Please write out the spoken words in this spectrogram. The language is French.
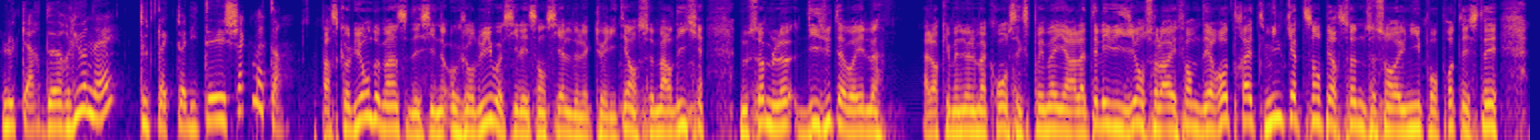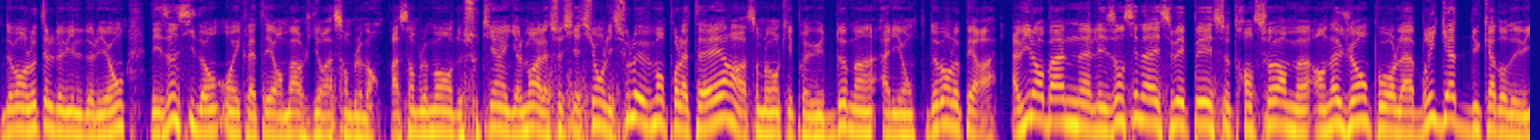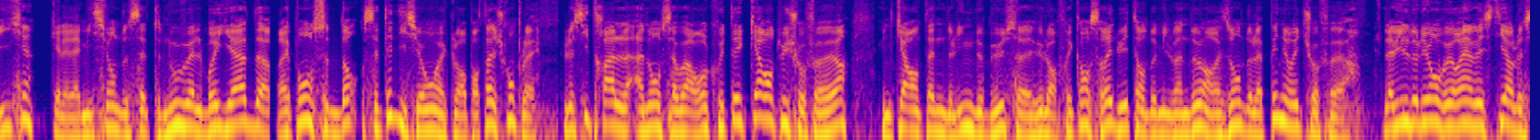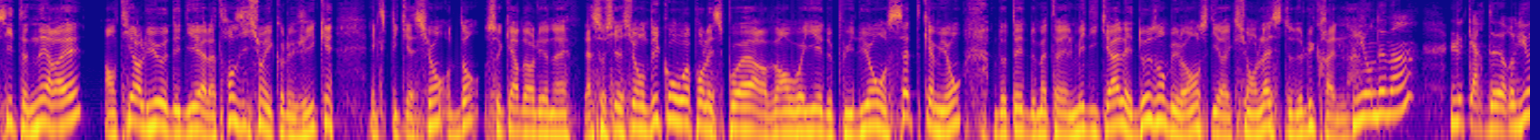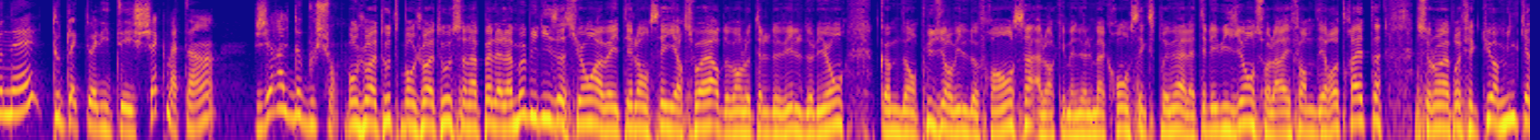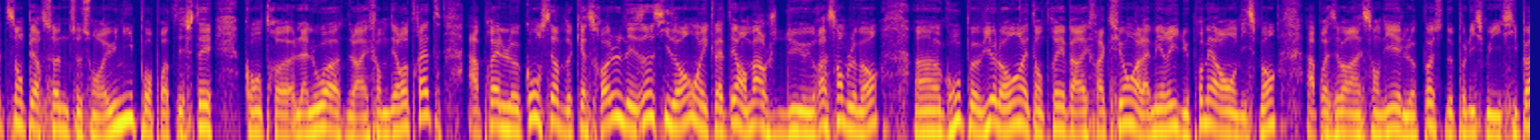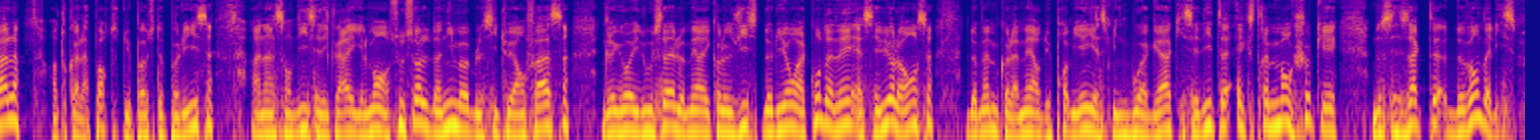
Le quart d'heure lyonnais, toute l'actualité chaque matin. Parce que Lyon demain se dessine aujourd'hui, voici l'essentiel de l'actualité en ce mardi. Nous sommes le 18 avril. Alors qu'Emmanuel Macron s'exprimait hier à la télévision sur la réforme des retraites, 1400 personnes se sont réunies pour protester devant l'hôtel de ville de Lyon. Des incidents ont éclaté en marge du rassemblement. Rassemblement de soutien également à l'association Les Soulèvements pour la Terre, rassemblement qui est prévu demain à Lyon, devant l'Opéra. À Villeurbanne, les anciens ASVP se transforment en agents pour la brigade du cadre de vie. Quelle est la mission de cette nouvelle brigade? Réponse dans cette édition avec le reportage complet. Le Citral annonce avoir recruté 48 chauffeurs. Une quarantaine de lignes de bus avaient vu leur fréquence réduite en 2022 en raison de la pénurie de chauffeurs. La ville de Lyon veut réinvestir le site Néret en tiers-lieu dédié à la transition écologique. Explication dans ce quart d'heure lyonnais. L'association Des Convois pour l'Espoir va envoyer depuis Lyon sept camions dotés de matériel médical et deux ambulances direction l'est de l'Ukraine. Lyon demain, le quart d'heure lyonnais, toute l'actualité chaque matin Gérald de Bouchon. Bonjour à toutes, bonjour à tous. Un appel à la mobilisation avait été lancé hier soir devant l'hôtel de ville de Lyon, comme dans plusieurs villes de France, alors qu'Emmanuel Macron s'exprimait à la télévision sur la réforme des retraites. Selon la préfecture, 1400 personnes se sont réunies pour protester contre la loi de la réforme des retraites. Après le concert de casseroles, des incidents ont éclaté en marge du rassemblement. Un groupe violent est entré par effraction à la mairie du premier arrondissement après avoir incendié le poste de police municipal, en tout cas la porte du poste de police un incendie s'est déclaré également en sous-sol d'un immeuble situé en face. Grégory Doucet, le maire écologiste de Lyon, a condamné ces violences, de même que la maire du premier, Yasmine Bouaga, qui s'est dite extrêmement choquée de ces actes de vandalisme.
